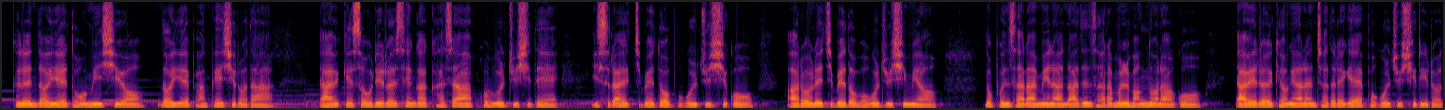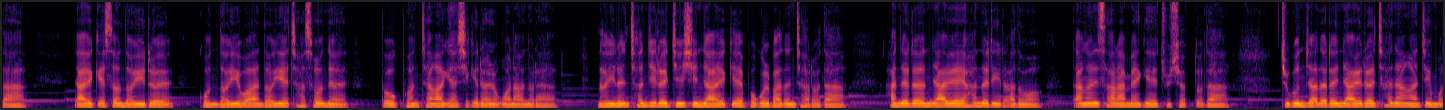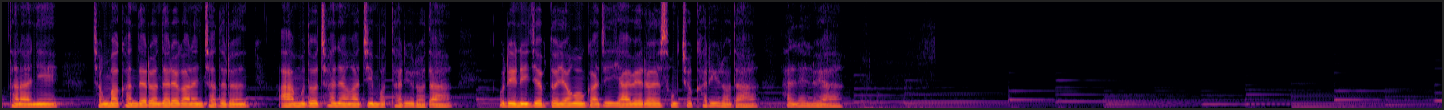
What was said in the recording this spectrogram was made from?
그는 너희의 도움이시요 너희의 방패시로다 야외께서 우리를 생각하자 복을 주시되 이스라엘 집에도 복을 주시고 아론의 집에도 복을 주시며 높은 사람이나 낮은 사람을 막론하고 야외를 경외하는 자들에게 복을 주시리로다. 야외께서 너희를 곧 너희와 너희의 자손을 더욱 번창하게 하시기를 원하노라. 너희는 천지를 지으신 야훼께 복을 받은 자로다. 하늘은 야훼의 하늘이라도 땅은 사람에게 주셨도다. 죽은 자들은 야훼를 찬양하지 못하나니 정막한 대로 내려가는 자들은 아무도 찬양하지 못하리로다. 우리는 이제부터 영혼까지 야훼를 송축하리로다. 할렐루야.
